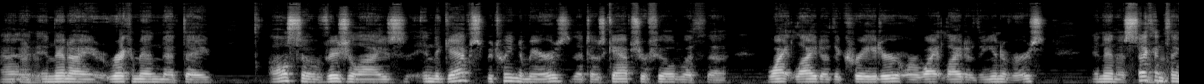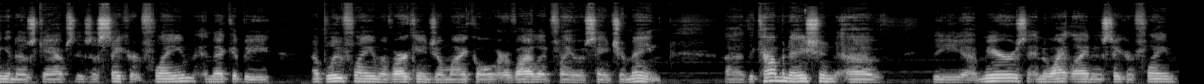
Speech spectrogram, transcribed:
Uh, mm-hmm. And then I recommend that they also visualize in the gaps between the mirrors that those gaps are filled with uh, white light of the creator or white light of the universe. And then a 2nd mm-hmm. thing in those gaps is a sacred flame, and that could be a blue flame of Archangel Michael or a violet flame of Saint Germain. Uh, the combination of the uh, mirrors and the white light and the sacred flame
